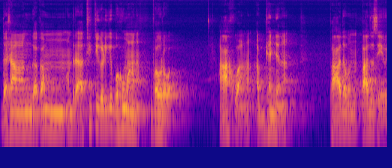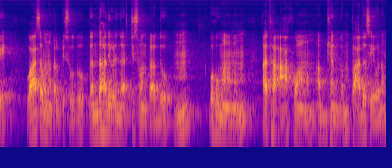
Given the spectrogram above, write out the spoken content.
ದಶಾಂಗಕಂ ಅಂದರೆ ಅತಿಥಿಗಳಿಗೆ ಬಹುಮಾನ, ಗೌರವ, ಆಹ್ವಾನ, ಅಭ್ಯಂಜನ ಪಾದವನ್ನು ಪಾದಸೇವೆ ವಾಸವನ್ನು ಕಲ್ಪಿಸುವುದು, ಗಂಧಾದಿಗಳಿಂದ ಅರ್ಚಿಸುವಂಥದ್ದು ಬಹುಮಾನಂ, ಅಥ ಆಹ್ವಾನಂ, ಅಭ್ಯಂಗಂ ಪಾದಸೇವನಂ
